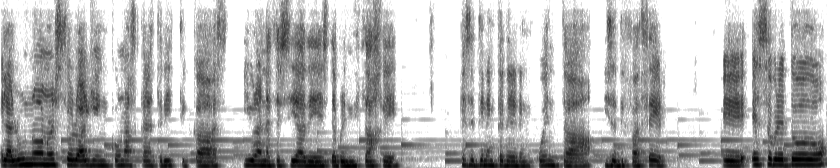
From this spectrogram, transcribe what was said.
el alumno no es solo alguien con unas características y unas necesidades de aprendizaje que se tienen que tener en cuenta y satisfacer. Eh, es sobre todo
